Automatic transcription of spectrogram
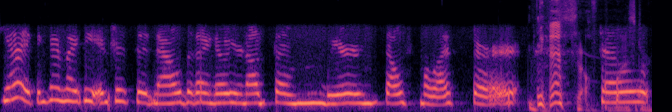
yeah, I think I might be interested now that I know you're not some weird self molester. So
